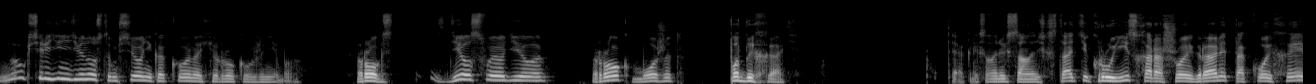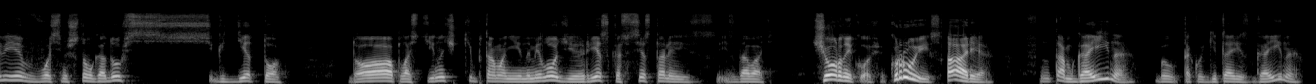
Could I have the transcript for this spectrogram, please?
ну к середине 90-м все никакого нахер рока уже не было. Рок сделал свое дело рок может подыхать. Так александр александрович кстати круиз хорошо играли такой хэви в 86 году где-то. Да пластиночки там они на мелодии резко все стали издавать. Черный кофе круиз ария. Ну, там гаина был такой гитарист гаина.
